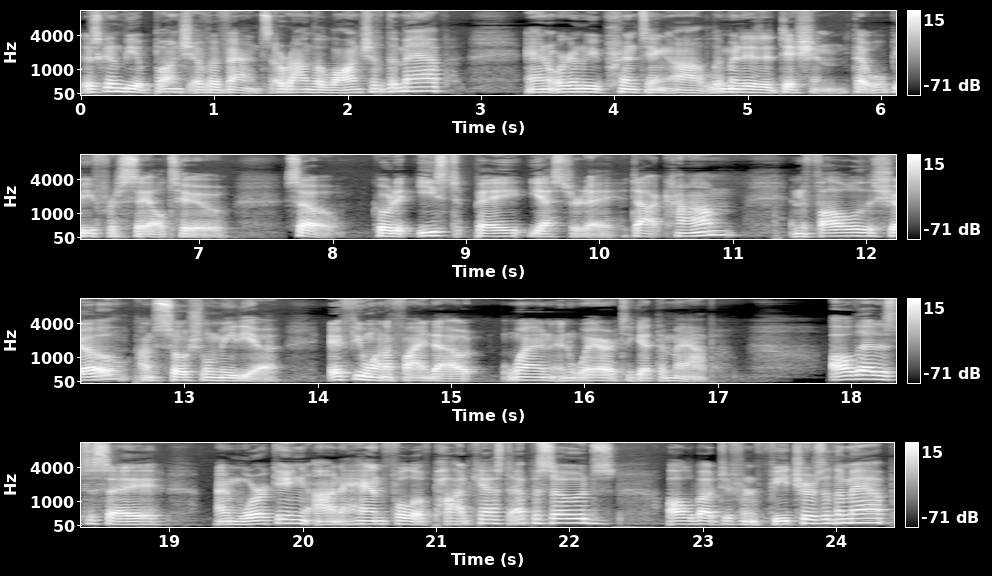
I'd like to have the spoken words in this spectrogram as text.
There's going to be a bunch of events around the launch of the map, and we're going to be printing a limited edition that will be for sale too. So go to eastbayyesterday.com and follow the show on social media if you want to find out when and where to get the map. All that is to say, I'm working on a handful of podcast episodes all about different features of the map,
